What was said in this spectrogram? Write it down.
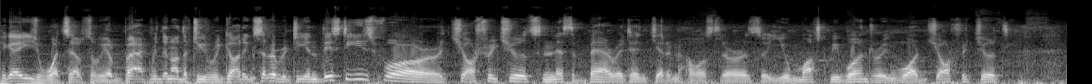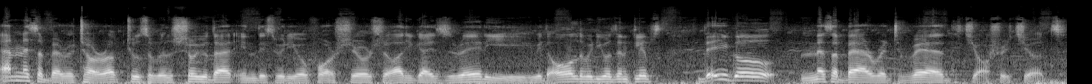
Hey guys, what's up? So we are back with another tea regarding celebrity and this tea is for Josh Richards, Nessa Barrett and Jaden Hossler. So you must be wondering what Josh Richards and Nessa Barrett are up to so we'll show you that in this video for sure. So are you guys ready with all the videos and clips? There you go, Nessa Barrett with Josh Richards.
